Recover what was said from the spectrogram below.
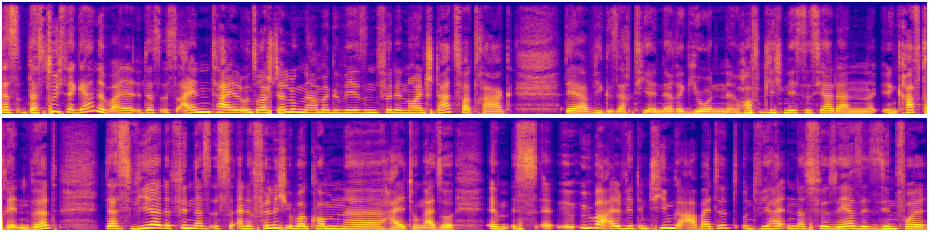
Das, das tue ich sehr gerne, weil das ist ein Teil unserer Stellungnahme gewesen für den neuen Staatsvertrag, der, wie gesagt, hier in der Region hoffentlich nächstes Jahr dann in Kraft treten wird, dass wir finden, das ist eine völlig überkommene Haltung. Also ähm, es, äh, überall wird im Team gearbeitet und wir halten das für sehr, sehr sinnvoll,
